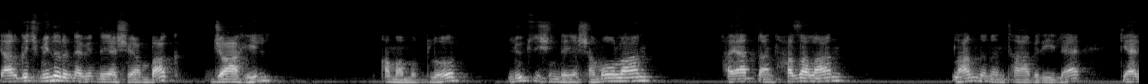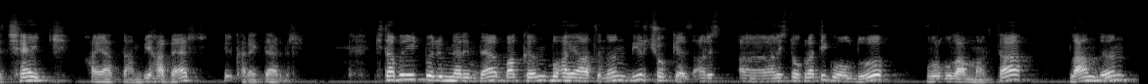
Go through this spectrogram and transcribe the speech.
Yargıç Miller'ın evinde yaşayan Bak, cahil ama mutlu, lüks içinde yaşamı olan, hayattan haz alan, London'ın tabiriyle gerçek hayattan bir haber, bir karakterdir. Kitabın ilk bölümlerinde bakın bu hayatının birçok kez aristokratik olduğu vurgulanmakta. London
